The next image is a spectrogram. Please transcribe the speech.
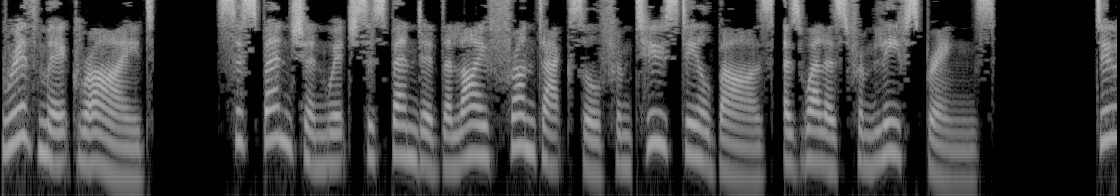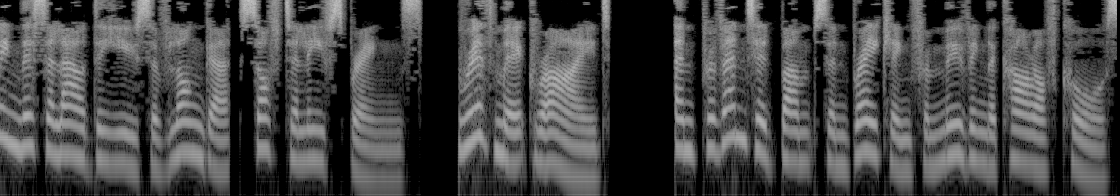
rhythmic ride suspension which suspended the live front axle from two steel bars, as well as from leaf springs. Doing this allowed the use of longer, softer leaf springs rhythmic ride, and prevented bumps and braking from moving the car off course.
